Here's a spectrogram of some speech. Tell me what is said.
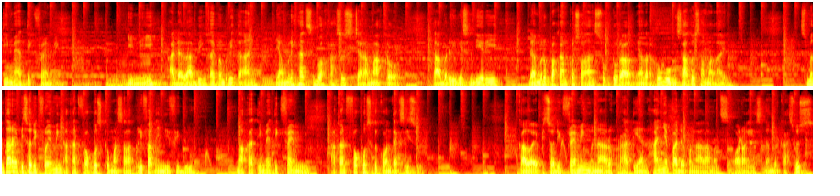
thematic framing. Ini adalah bingkai pemberitaan yang melihat sebuah kasus secara makro, tak berdiri sendiri, dan merupakan persoalan struktural yang terhubung satu sama lain. Sementara episodic framing akan fokus ke masalah privat individu, maka thematic framing akan fokus ke konteks isu. Kalau episodic framing menaruh perhatian hanya pada pengalaman seorang yang sedang berkasus,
